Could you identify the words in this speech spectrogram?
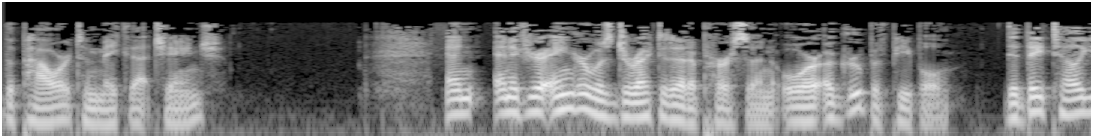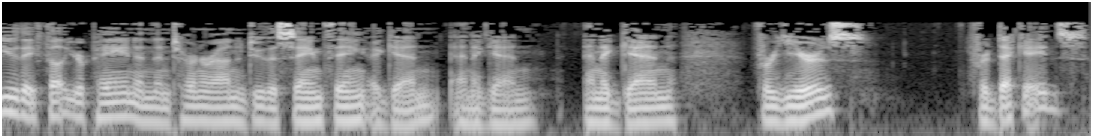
the power to make that change? And and if your anger was directed at a person or a group of people, did they tell you they felt your pain and then turn around and do the same thing again and again and again for years? For decades?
